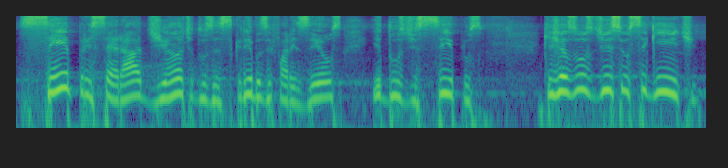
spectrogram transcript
sempre será diante dos escribas e fariseus e dos discípulos, que Jesus disse o seguinte:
